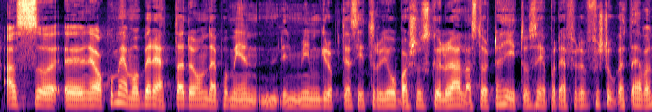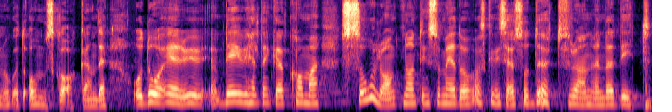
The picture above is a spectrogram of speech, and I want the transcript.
alltså eh, när jag kom hem och berättade om det på min, min grupp där jag sitter och jobbar så skulle alla störta hit och se på det för de förstod att det här var något omskakande. Och då är det ju, det är ju helt enkelt att komma så långt, någonting som är då, vad ska vi säga, så dött för att använda ditt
